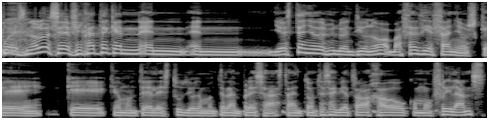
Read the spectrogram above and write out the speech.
Pues no lo sé, fíjate que en, yo este año 2021, va a ser 10 años que, que, monté el estudio, que monté la empresa. Hasta entonces había trabajado como freelance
